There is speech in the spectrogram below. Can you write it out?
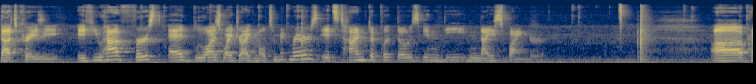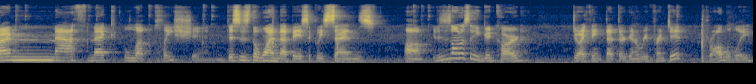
that's crazy if you have first ed blue eyes white dragon ultimate rares it's time to put those in the nice binder uh, prime math mech laplation this is the one that basically sends um, this is honestly a good card. Do i think that they're going to reprint it? Probably.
